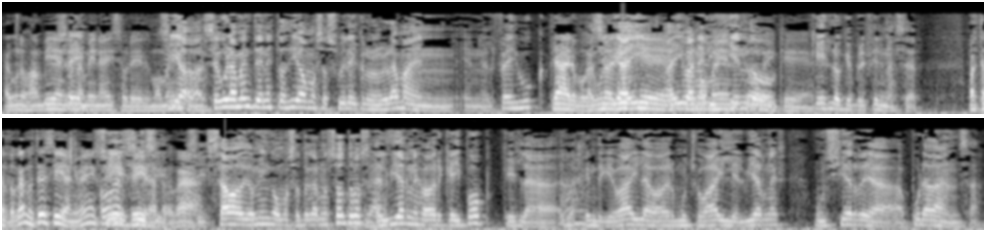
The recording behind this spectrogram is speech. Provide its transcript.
algunos van viendo Sí. también ahí sobre el momento. Sí, seguramente en estos días vamos a subir el cronograma en, en el Facebook. Claro, porque Así algunos que ahí, ahí van eligiendo qué es lo que prefieren hacer. ¿Va a estar tocando usted? Sí, anime, cover, sí, va a estar tocando. Sí, sábado y domingo vamos a tocar nosotros. El viernes va a haber K-pop, que es la, la Ah. gente que baila, va a haber mucho baile el viernes, un cierre a, a pura danza.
